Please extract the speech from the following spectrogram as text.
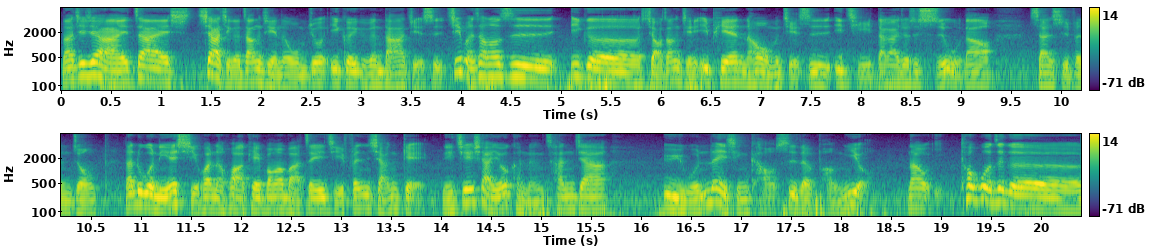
那接下来在下几个章节呢，我们就一个一个跟大家解释，基本上都是一个小章节一篇，然后我们解释一集，大概就是十五到三十分钟。那如果你也喜欢的话，可以帮我把这一集分享给你接下来有可能参加语文类型考试的朋友。那透过这个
